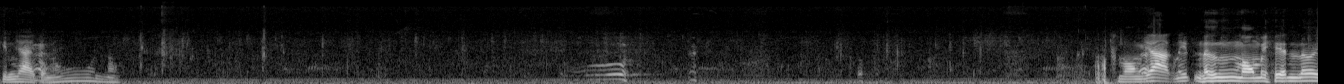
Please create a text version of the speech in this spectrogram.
กินใหญ่ตรงนู้นเนาะมองยากนิดนึงมองไม่เห็นเลย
